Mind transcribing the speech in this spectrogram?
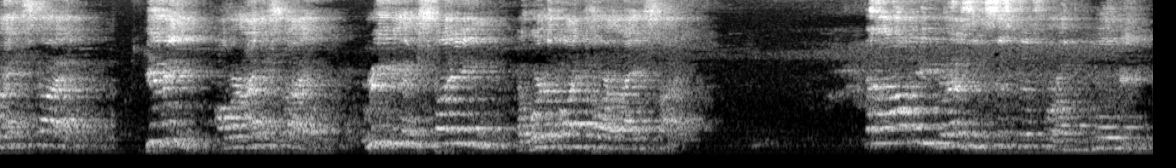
lifestyle. Giving, our lifestyle. Reading and studying the Word of God is our lifestyle. But allow me, brothers and sisters, for a moment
